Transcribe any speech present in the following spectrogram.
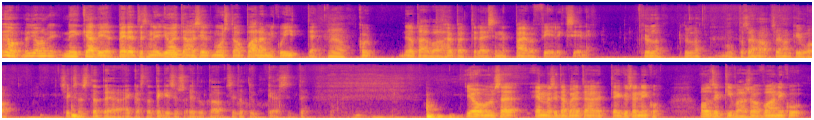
joo, no joo, niin, niin kävi, että periaatteessa ne joitain asioita muistaa paremmin kuin itse, Joo. kun jotain vaan höpöttelee sinne päivän fiiliksiin. Niin. Kyllä, kyllä. Mutta sehän, sehän on kivaa. Siksi sitä tehdään, eikä sitä tekisi, jos ei tota, sitä tykkää sitten. Joo, on se, en mä sitä väitä, etteikö se niinku olisi kivaa, se on vaan niinku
